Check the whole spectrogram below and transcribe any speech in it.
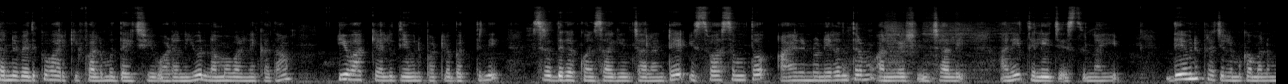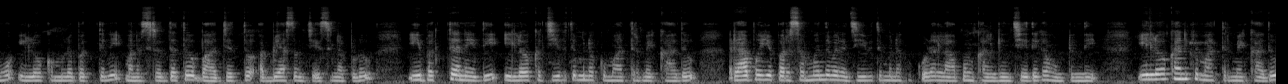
తను వెదుకు వారికి ఫలము దయచేవాడనియు నమ్మవలనే కదా. ఈ వాక్యాలు దేవుని పట్ల భక్తిని శ్రద్ధగా కొనసాగించాలంటే విశ్వాసంతో ఆయనను నిరంతరం అన్వేషించాలి అని తెలియజేస్తున్నాయి. దేవుని ప్రజలముగా మనము ఈ లోకంలో భక్తిని మన శ్రద్ధతో బాధ్యతతో అభ్యాసం చేసినప్పుడు ఈ భక్తి అనేది ఈ లోక జీవితమునకు మాత్రమే కాదు రాబోయే పర సంబంధమైన జీవితమునకు కూడా లాభం కలిగించేదిగా ఉంటుంది. ఈ లోకానికి మాత్రమే కాదు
